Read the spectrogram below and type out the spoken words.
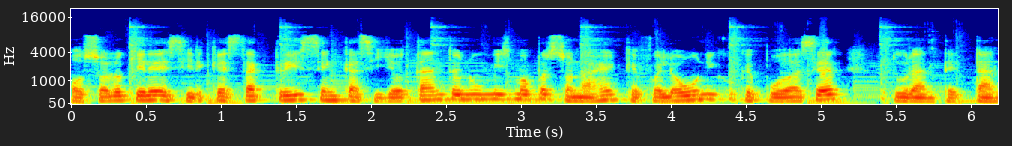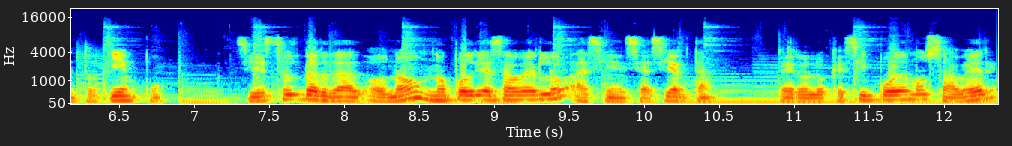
¿O solo quiere decir que esta actriz se encasilló tanto en un mismo personaje que fue lo único que pudo hacer durante tanto tiempo? Si esto es verdad o no, no podría saberlo a ciencia cierta, pero lo que sí podemos saber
